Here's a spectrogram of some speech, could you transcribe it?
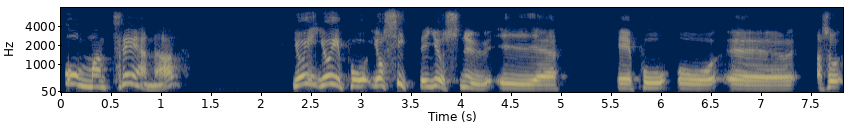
Om man tränar. Jag, är, jag, är på, jag sitter just nu i, eh, på och, eh, alltså,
